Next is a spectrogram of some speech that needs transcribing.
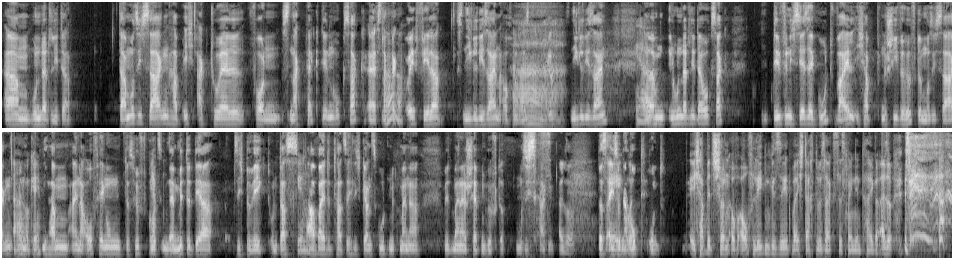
ähm, 100 Liter. Da muss ich sagen, habe ich aktuell von Snackpack den Rucksack, äh, Snackpack, ah. sorry, Fehler, Sneagle Design, auch mit ah. S, ja, Sneagle Design, ja. ähm, den 100 Liter Rucksack den finde ich sehr, sehr gut, weil ich habe eine schiefe Hüfte, muss ich sagen. Ah, okay. Und die haben eine Aufhängung des Hüftgurts ja. in der Mitte, der sich bewegt. Und das genau. arbeitet tatsächlich ganz gut mit meiner, mit meiner Scheppenhüfte, muss ich sagen. Also, das ist eigentlich Ey, so der Hauptgrund. Ich habe jetzt schon auf Auflegen gesehen, weil ich dachte, du sagst das Tasmanian Tiger. Also,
